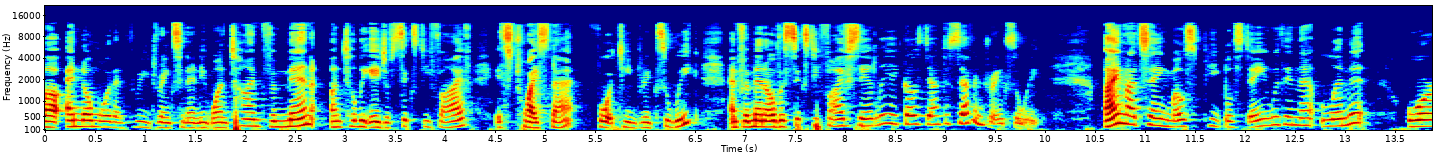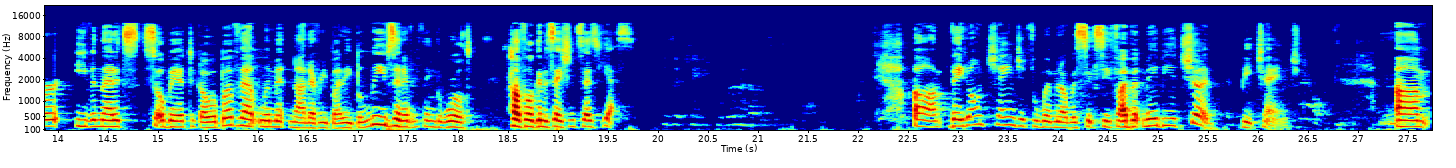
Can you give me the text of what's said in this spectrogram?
Uh, and no more than three drinks in any one time. For men until the age of 65, it's twice that, 14 drinks a week. And for men over 65, sadly, it goes down to seven drinks a week. I'm not saying most people stay within that limit or even that it's so bad to go above that limit. Not everybody believes in everything the World Health Organization says yes. Um, they don't change it for women over 65, but maybe it should be changed. Um,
